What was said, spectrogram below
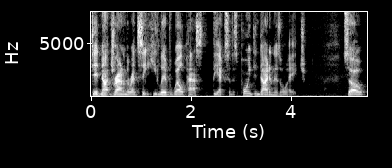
did not drown in the Red Sea. He lived well past the Exodus point and died in his old age. So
